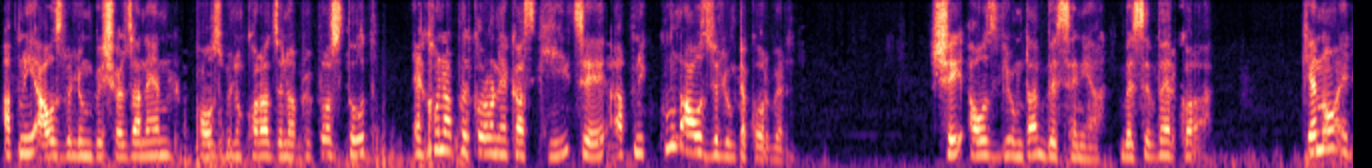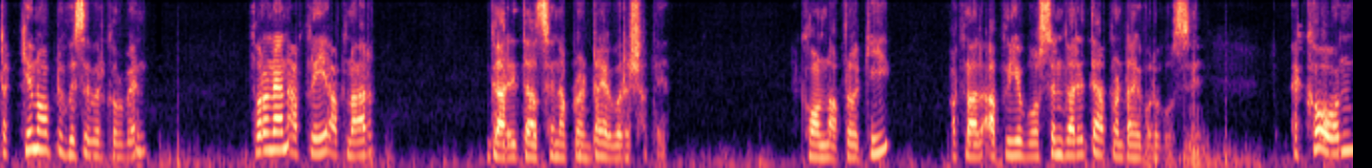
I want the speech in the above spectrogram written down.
আপনি হাউস বিল্ডিং বিষয় জানেন হাউস বিল্ডিং করার জন্য আপনি প্রস্তুত। এখন আপনার করণীয় কাজ কি? যে আপনি কোন হাউস বিল্ডিংটা করবেন? সেই হাউস বিল্ডিংটা বেছে নেওয়া বেছে বের করা। কেন এটা, কেন আপনি বেছে বের করবেন? ধরে নেন আপনি আপনার গাড়িতে আছেন আপনার ড্রাইভারের সাথে। এখন আপনার কি? আপনার, আপনি বসছেন গাড়িতে, আপনার ড্রাইভার বসছে। এখন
